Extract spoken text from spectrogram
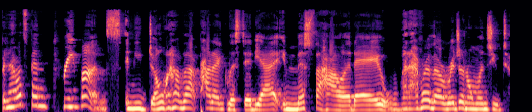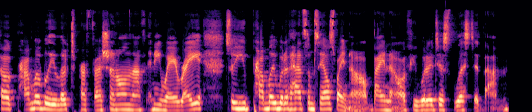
but now it's been three months and you don't have that product listed yet. You missed the holiday. Whatever the original ones you took probably looked professional enough anyway, right? So you probably would have had some sales by now, by now if you would have just listed them.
